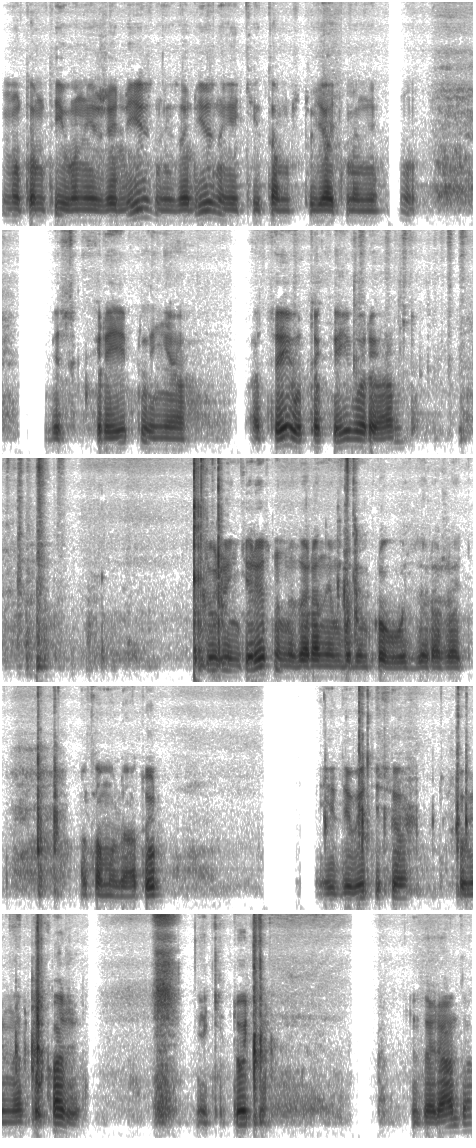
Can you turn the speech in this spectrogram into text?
Ну там ті вони желізні, залізні, які там стоять в мене ну, без кріплення. А цей от такий варіант. Дуже інтересно, ми зараз ним будемо пробувати заражати акумулятор і дивитися, що він нас покаже. Які токи заряда,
